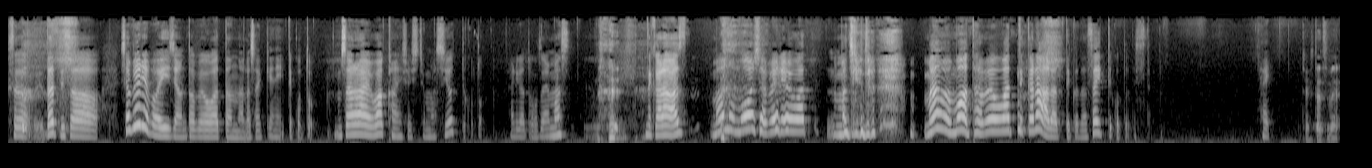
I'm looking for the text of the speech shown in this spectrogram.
そう。だってさ喋ればいいじゃん食べ終わったんなら先にってことお皿洗いは感謝してますよってこと。ありがとうございます。だからあママも喋り終わっ間違えた。ママも食べ終わってから洗ってくださいってことでした。はい。じゃあ2つ目。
